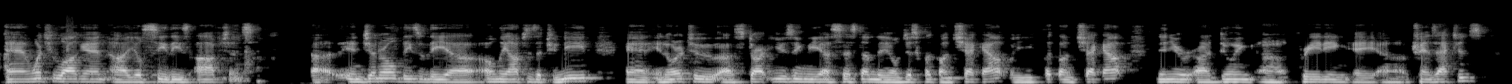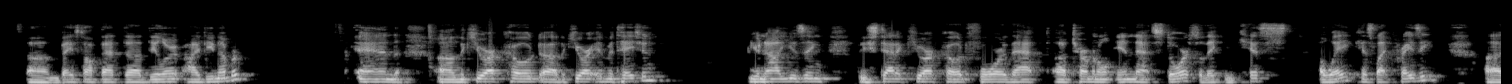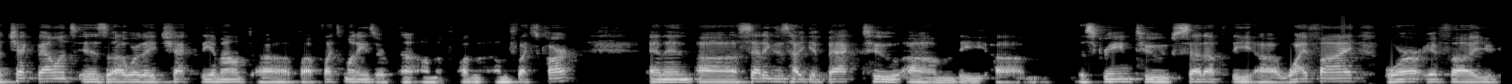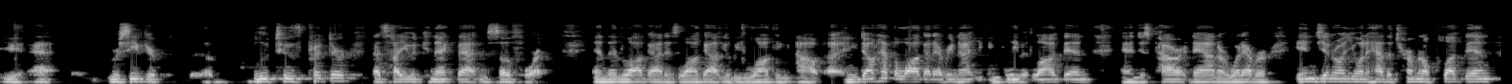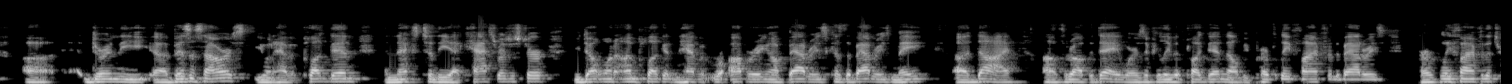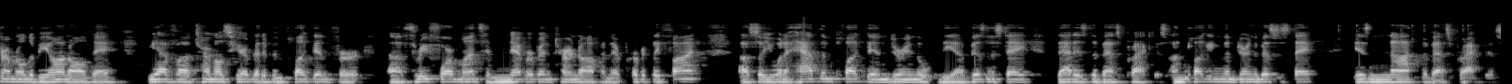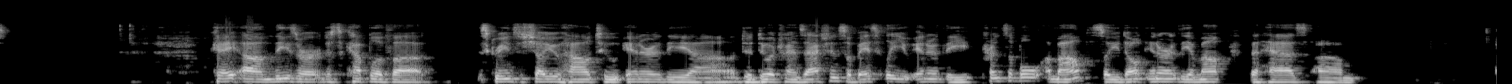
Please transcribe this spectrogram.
and once you log in, uh, you'll see these options. Uh, in general, these are the uh, only options that you need. And in order to uh, start using the uh, system, then you'll just click on checkout. When you click on checkout, then you're uh, doing creating a transactions um, based off that dealer ID number. And um, the QR code, the QR invitation, you're now using the static QR code for that terminal in that store, so they can kiss away, kiss like crazy. Uh, check balance is uh, where they check the amount of uh, flex monies or, uh, on, the, on, on, the flex card. And then uh, settings is how you get back to um, the um, the screen to set up the uh, Wi-Fi, or if you, you received your Bluetooth printer, that's how you would connect that and so forth and then log out is log out. You'll be logging out. Uh, and you don't have to log out every night. You can leave it logged in and just power it down or whatever. In general, you want to have the terminal plugged in. Uh, during the uh, business hours, you want to have it plugged in and next to the uh, cash register. You don't want to unplug it and have it operating off batteries because the batteries may uh, die uh, throughout the day. Whereas if you leave it plugged in, that'll be perfectly fine for the batteries, perfectly fine for the terminal to be on all day. We have uh, terminals here that have been plugged in for uh, three, four months and never been turned off, and they're perfectly fine. Uh, so you want to have them plugged in during the, the uh, business day. That is the best practice. Unplugging them during the business day is not the best practice. Okay, um, these are just a couple of uh, screens to show you how to enter the uh, to do a transaction. So basically, you enter the principal amount. So you don't enter the amount that has um,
